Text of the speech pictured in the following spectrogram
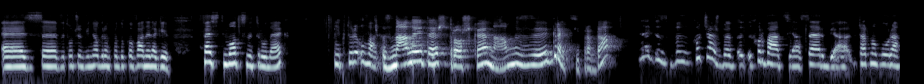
e, z wytłoczym winogron produkowany, taki fest mocny trunek, który uwaga. Znany też troszkę nam z Grecji, prawda? Chociażby e, Chorwacja, Serbia, Czarnogóra,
